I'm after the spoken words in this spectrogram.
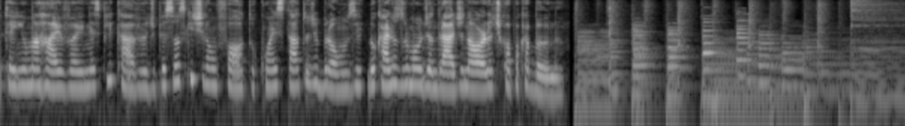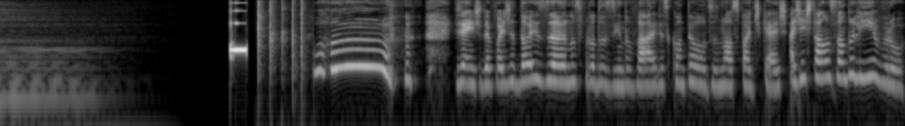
Eu tenho uma raiva inexplicável de pessoas que tiram foto com a estátua de bronze do Carlos Drummond de Andrade na orla de Copacabana. Gente, depois de dois anos produzindo vários conteúdos no nosso podcast, a gente tá lançando o livro,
